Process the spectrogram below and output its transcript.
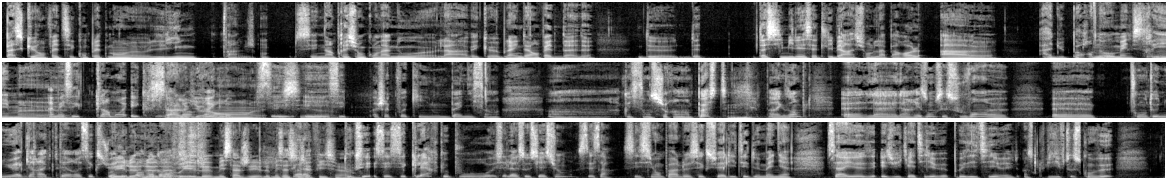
parce que, en fait, c'est complètement ligne, c'est une impression qu'on a nous euh, là avec euh, Blinder en fait d'assimiler cette libération de la parole à euh, à du porno Porno. mainstream. euh, Ah mais c'est clairement écrit dans sale, leurs violent, règles. C'est- et c'est, Et euh, c'est à chaque fois qu'ils nous bannissent un, un quand ils censurent un poste, Mhm. par exemple, euh, la, la raison c'est souvent contenu à caractère sexuel oui, et le, le- pornographique. oui, le message, est- le message Voilà. qui s'affiche. euh, Donc c'est- clair que pour eux, c'est l'association, c'est ça. C'est si on parle de sexualité de manière sérieuse, éducative, positive, inclusive, tout ce qu'on veut.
